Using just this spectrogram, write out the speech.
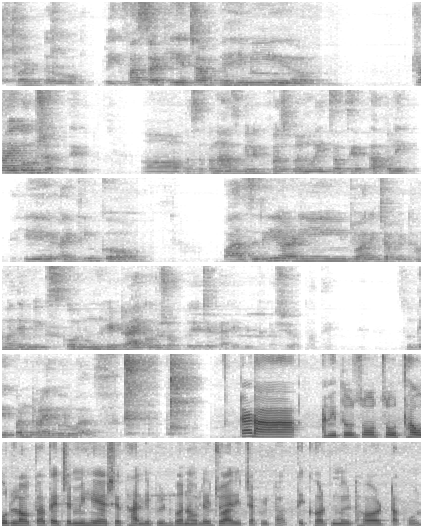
बट ब्रेकफास्टसाठी याच्या हे मी ट्राय करू शकते. तसं पण आज ब्रेकफास्ट बनवायचाच आहे. तर आपण एक हे आय थिंक बाजरी आणि ज्वारीच्या पिठामध्ये मिक्स करून हे ट्राय करू शकतो याचे थालीपीठ कसे होतात. सो ते पण ट्राय करू आज. टाडा आणि तो जो चौथा उरला होता त्याचे मी हे असे थालीपीठ बनवले ज्वारीच्या पिठात. तिखट मीठ हळद टाकून.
